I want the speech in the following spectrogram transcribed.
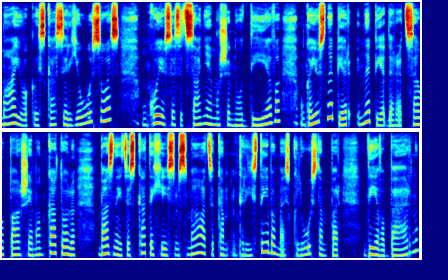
mājoklis, kas ir jūsos, un ko jūs esat saņēmuši no Dieva, un ka jūs nepier, nepiedarat sev pašiem, un katoļu baznīcas katehisms māca, ka kristība mēs kļūstam par Dieva bērnu,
